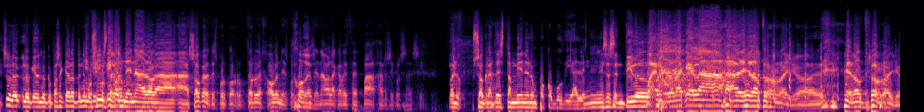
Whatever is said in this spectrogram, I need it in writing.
Eso lo, lo que, lo que pasa es que ahora ¿Por tenemos qué Instagram. condenaron a, a Sócrates por corruptor de jóvenes? Porque Joder. llenaba la cabeza de pájaros y cosas así. Bueno, Sócrates también era un poco Allen en ese sentido. Bueno, pero aquella era otro rollo, eh, era otro rollo,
